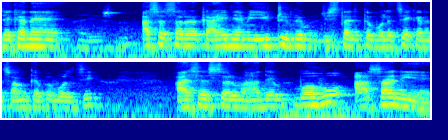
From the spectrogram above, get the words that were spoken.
যেখানে আশেশ্বরের কাহিনী আমি ইউটিউবে বিস্তারিত বলেছি, এখানে সংক্ষেপে বলছি। আশেশ্বর মহাদেব বহু আশা নিয়ে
